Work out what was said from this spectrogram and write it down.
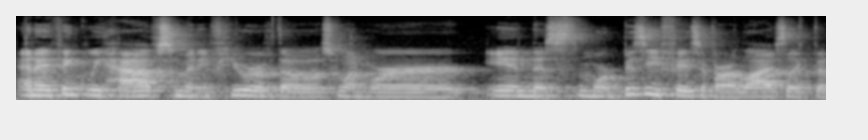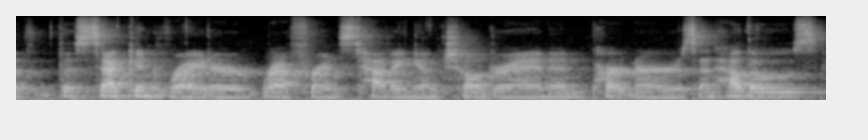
And i think we have so many fewer of those when we're in this more busy phase of our lives like the, the second writer referenced having young children and partners and how those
